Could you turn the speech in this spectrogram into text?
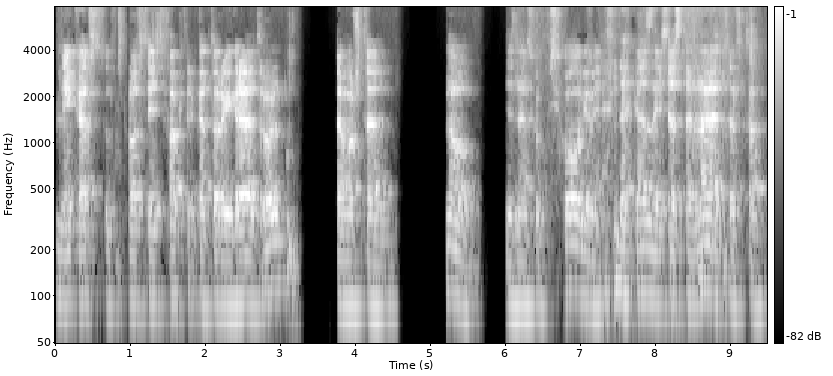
Мне кажется, тут просто есть факторы, которые играют роль, потому что, ну, не знаю, сколько психологами доказано и все остальное, то, что,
